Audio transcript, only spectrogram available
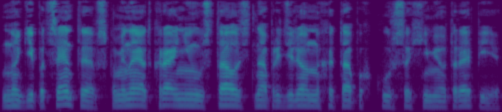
Многие пациенты вспоминают крайнюю усталость на определенных этапах курса химиотерапии.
